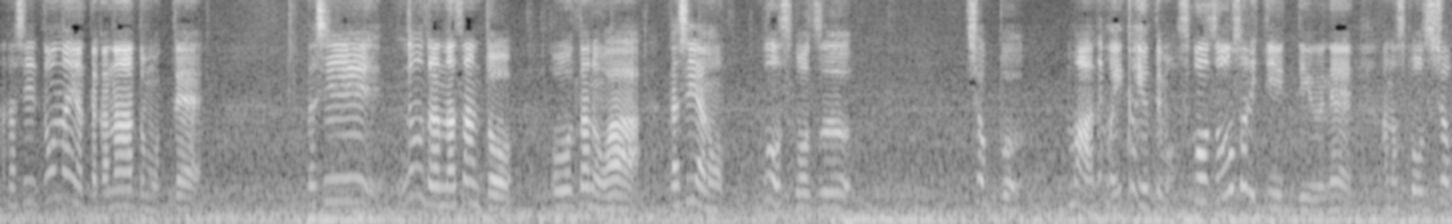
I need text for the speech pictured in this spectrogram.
私どんなんやったかなと思って、私の旦那さんと会ったのは、私、あの、某スポーツショップ、まあでも一回言っても、スポーツオーソリティっていうね、あのスポーツショッ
